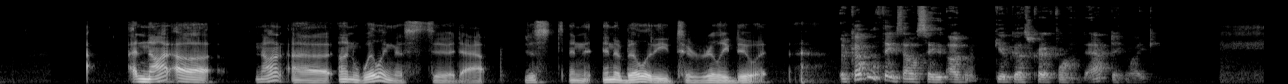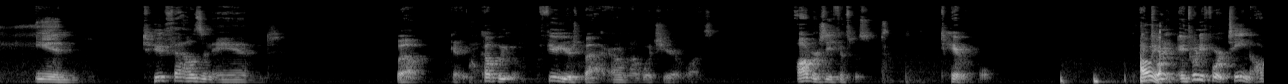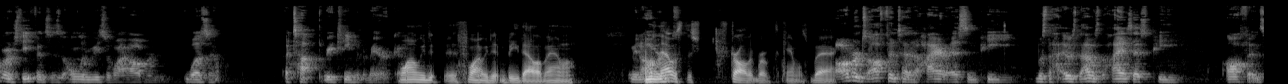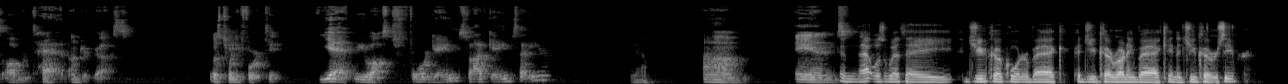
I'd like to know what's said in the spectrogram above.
uh, not a not a unwillingness to adapt, just an inability to really do it. A couple of things I would say I would give Gus credit for on adapting, like in 2000 and well, okay, a couple, a few years back, I don't know which year it was. Auburn's defense was terrible. Oh, in, 20, yeah. in 2014, Auburn's defense is the only reason why Auburn wasn't a top three team in America. Why we? It's why we didn't beat Alabama. I mean, I mean, that was the straw that broke the camel's back. Auburn's offense had a higher S and P. Was the it was that was the highest SP offense Auburn's had under Gus. Was 2014. Yet we lost four games, five games that year. Yeah. Um, and And that was with a JUCO quarterback, a JUCO running back, and a JUCO receiver.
